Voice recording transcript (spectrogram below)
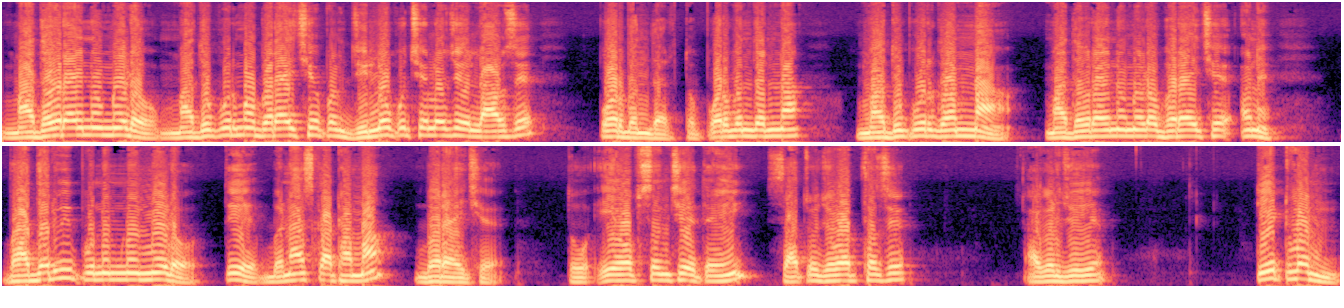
માધવરાયનો મેળો માધુપુરમાં ભરાય છે, પણ જિલ્લો પૂછેલો છે એટલે આવશે પોરબંદર. તો પોરબંદરના માધુપુર ગામમાં માધવરાયનો મેળો ભરાય છે અને ભાદરવી પૂનમનો મેળો તે બનાસકાંઠામાં ભરાય છે. તો એ ઓપ્શન છે તે અહીં સાચો જવાબ થશે. આગળ જોઈએ. ટેટ વન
